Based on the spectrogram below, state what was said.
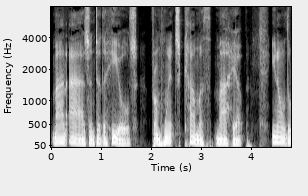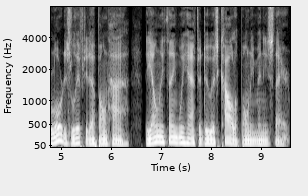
mine eyes into the hills from whence cometh my help. You know, the Lord is lifted up on high. The only thing we have to do is call upon him and he's there.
